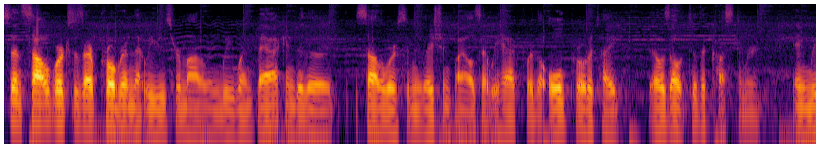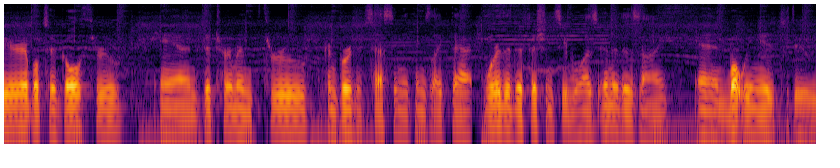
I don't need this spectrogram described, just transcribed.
Since SOLIDWORKS is our program that we use for modeling, we went back into the SOLIDWORKS simulation files that we had for the old prototype that was out to the customer, and we were able to go through and determine through convergence testing and things like that where the deficiency was in the design and what we needed to do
